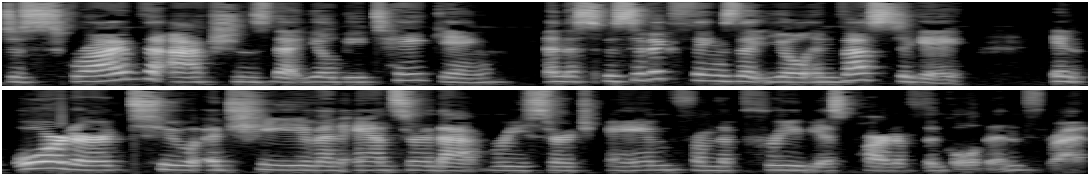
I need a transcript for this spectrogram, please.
describe the actions that you'll be taking and the specific things that you'll investigate in order to achieve and answer that research aim from the previous part of the golden thread.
